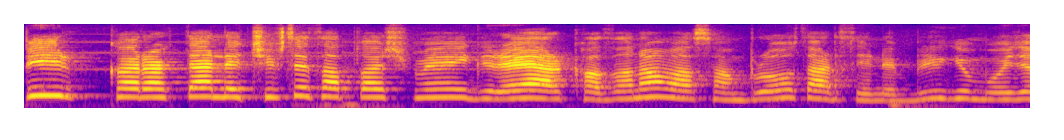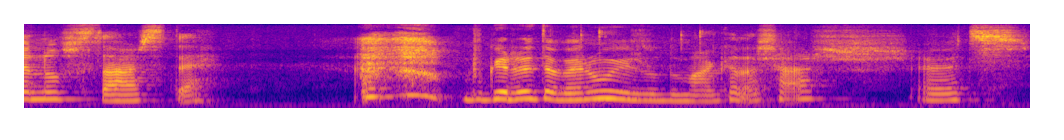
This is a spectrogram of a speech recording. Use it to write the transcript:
bir karakterle çift hesaplaşmaya gir eğer kazanamazsan Brawl Stars bir gün boyunca Noob Stars'te. Bu görevi de ben uydurdum arkadaşlar. Evet.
